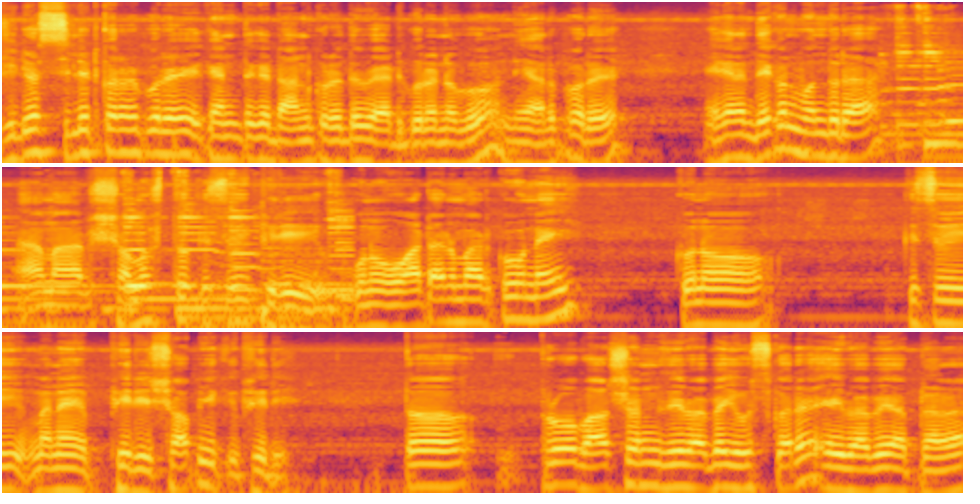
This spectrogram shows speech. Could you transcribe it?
ভিডিও সিলেক্ট করার পরে এখান থেকে ডান করে দেবে অ্যাড করে নেব। নেওয়ার পরে এখানে দেখুন বন্ধুরা, আমার সমস্ত কিছুই ফ্রি কোনো ওয়াটারমার্কও নেই। কোনো কিছুই মানে ফ্রি সবই ফ্রি তো প্রো ভার্সন যেভাবে ইউজ করে, এইভাবে আপনারা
